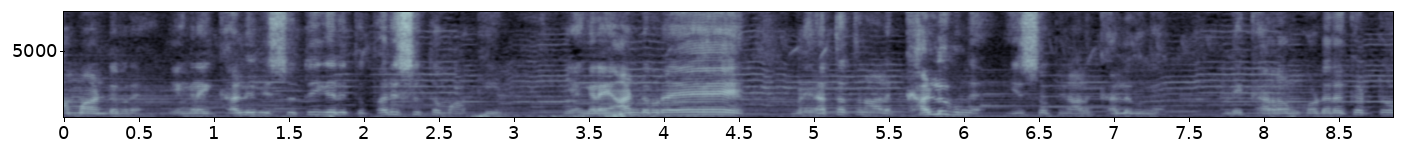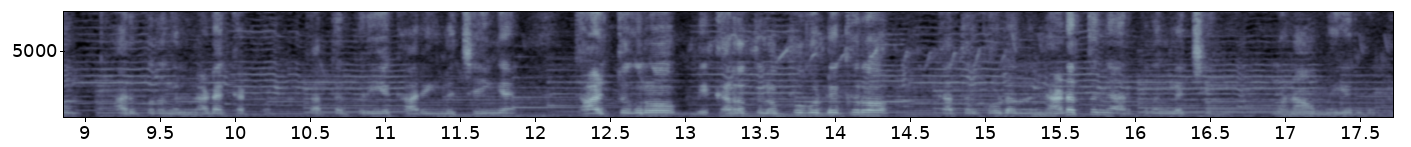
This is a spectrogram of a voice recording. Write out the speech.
ஆமாண்டவரே எங்களை கழுவி சுத்திகரித்து பரிசுத்தமாக்கி. எங்களை ஆண்டவரே உடைய ரத்தத்தினால கழுவுங்க. ஈசோப்பினால் கழுவுங்க. உடைய கரம் கூட இருக்கட்டும் அற்புதங்கள் நடக்கட்டும். கத்த பெரிய காரியங்களை செய்யுங்க. தாழ்த்துகிறோம். இப்படி கரத்தில் ஒப்பு கொடுக்கிறோம் கத்தர் கூட நடத்துங்க அற்புதங்களை செய்யுங்க. நாம் உயர்வோம்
